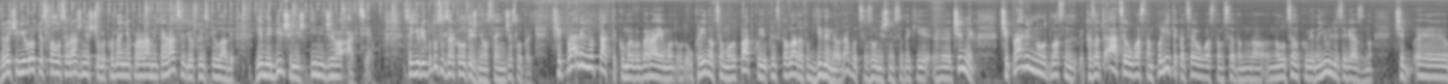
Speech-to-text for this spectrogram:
До речі, в Європі склалося враження, що виконання програм інтеграції для української влади є не більше ніж іміджева акція. Це Юрій Бутусов, дзеркало тижня. Останнє число. Чи правильно тактику ми вибираємо Україна в цьому випадку, і українська влада тут єдина, да? бо це зовнішній все таки чинник. Чи правильно власне казати, а це у вас там політика, це у вас там все там на, на Луценкові, на Юлі зав'язано? Чи е,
